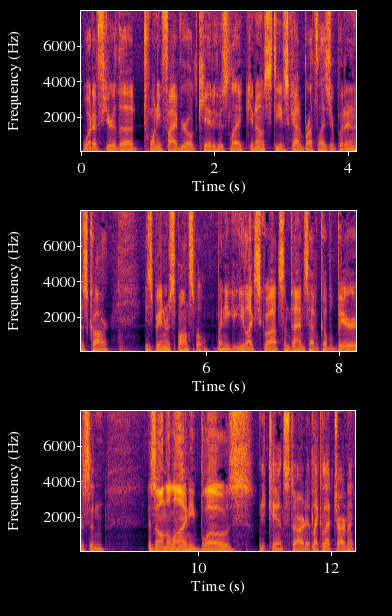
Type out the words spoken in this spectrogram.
What if you're the 25 year old kid who's like, you know, Steve's got a breathalyzer, put in his car. He's being responsible. When he, he likes to go out sometimes, have a couple beers, and is on the line, he blows. you can't start it like electronic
